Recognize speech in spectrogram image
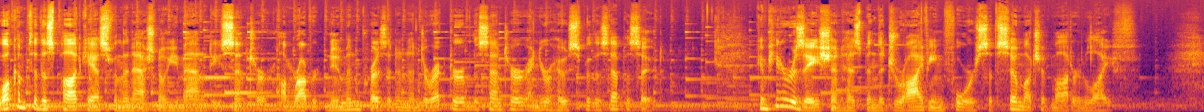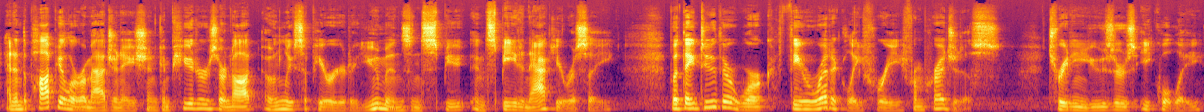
Welcome to this podcast from the National Humanities Center. I'm Robert Newman, President and Director of the Center, and your host for this episode. Computerization has been the driving force of so much of modern life. And in the popular imagination, computers are not only superior to humans in, spe- in speed and accuracy, but they do their work theoretically free from prejudice, treating users equally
